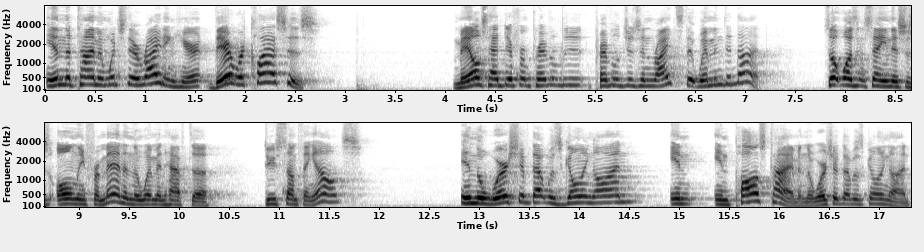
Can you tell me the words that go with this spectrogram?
in the time in which they're writing here, there were classes. Males had different privileges and rights that women did not. So it wasn't saying this is only for men and the women have to do something else. In the worship that was going on in, in Paul's time, in the worship that was going on,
